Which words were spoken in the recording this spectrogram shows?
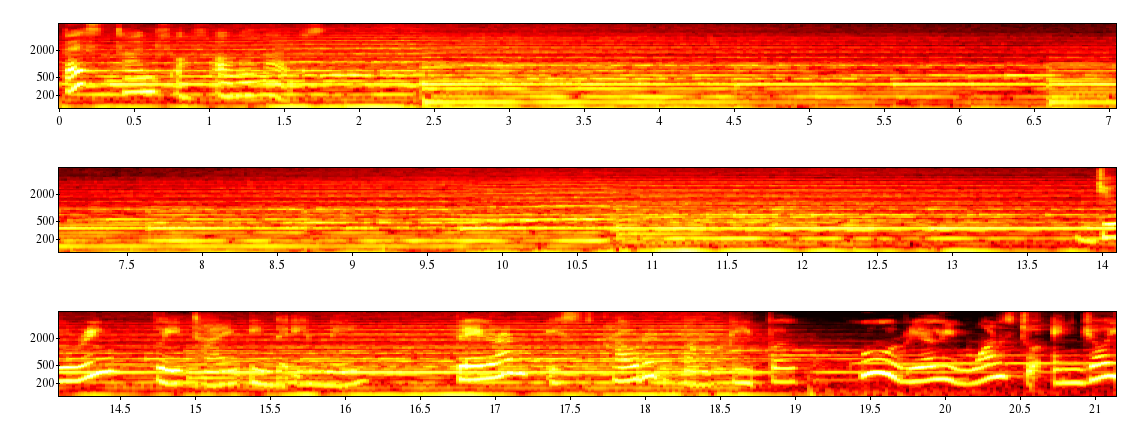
best times of our lives. During playtime in the evening, playground is crowded by people who really wants to enjoy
